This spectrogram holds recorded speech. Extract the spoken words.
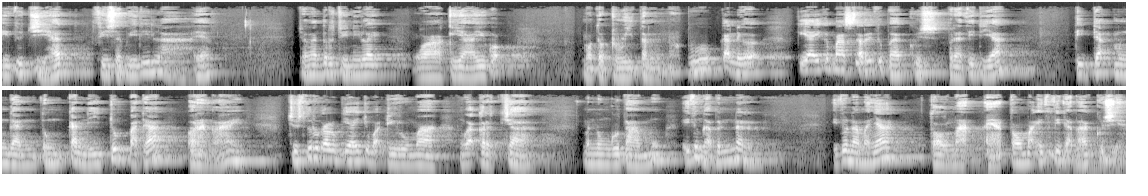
itu jihad visabilillah ya. Jangan terus dinilai wah kiai kok motor duitan. Bukan kok kiai ke pasar itu bagus, berarti dia tidak menggantungkan hidup pada orang lain. Justru kalau kiai cuma di rumah nggak kerja menunggu tamu itu nggak benar. Itu namanya toma ya. Toma itu tidak bagus ya.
